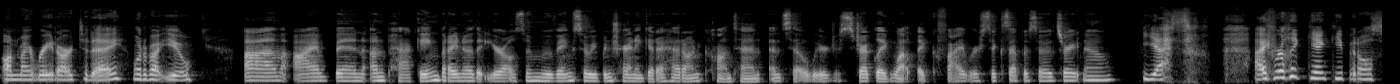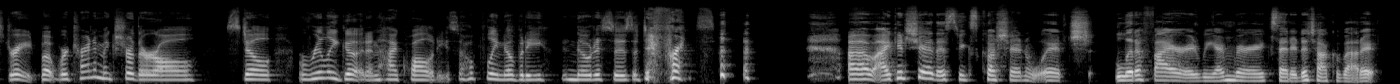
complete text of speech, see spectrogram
on my radar today. What about you? Um, I've been unpacking, but I know that you're also moving, so we've been trying to get ahead on content, and so we're just struggling. What, like five or six episodes right now? Yes, I really can't keep it all straight, but we're trying to make sure they're all still really good and high quality. So hopefully nobody notices a difference. um, I could share this week's question, which lit a fire in me. I'm very excited to talk about it.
